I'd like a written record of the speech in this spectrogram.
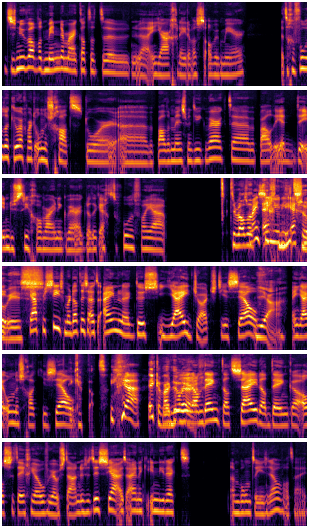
het is nu wel wat minder, maar ik had het eh, ja, een jaar geleden was het alweer meer. Het gevoel dat ik heel erg werd onderschat door eh, bepaalde mensen met wie ik werkte, bepaalde ja, de industrie gewoon waarin ik werk. Dat ik echt het gevoel had van ja, Terwijl dat echt jullie niet echt zo niet- is. ja precies, maar dat is uiteindelijk dus jij judged jezelf Ja, en jij onderschat jezelf. ik heb dat. ja, Ik heb Waardoor je erg. dan denkt dat zij dat denken als ze tegen je over jou staan. Dus het is ja uiteindelijk indirect een bond in jezelf altijd.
